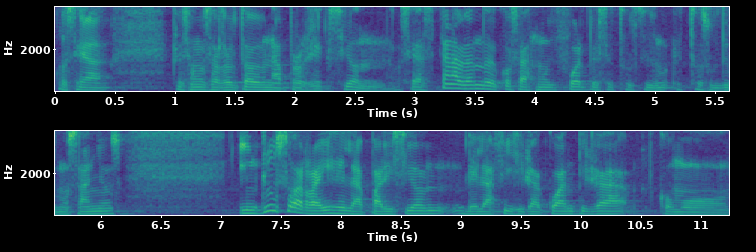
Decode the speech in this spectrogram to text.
o sea, que somos el resultado de una proyección. O sea, se están hablando de cosas muy fuertes estos, estos últimos años, incluso a raíz de la aparición de la física cuántica como,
